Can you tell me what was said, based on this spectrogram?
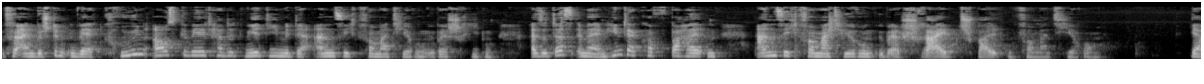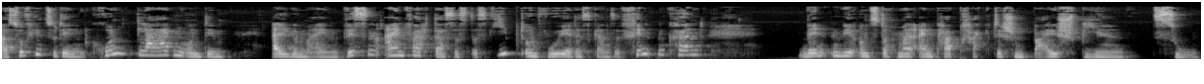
für einen bestimmten Wert grün ausgewählt hattet, wird die mit der Ansichtformatierung überschrieben. Also das immer im Hinterkopf behalten. Ansichtformatierung überschreibt Spaltenformatierung. Ja, so viel zu den Grundlagen und dem allgemeinen Wissen einfach, dass es das gibt und wo ihr das Ganze finden könnt. Wenden wir uns doch mal ein paar praktischen Beispielen zu?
